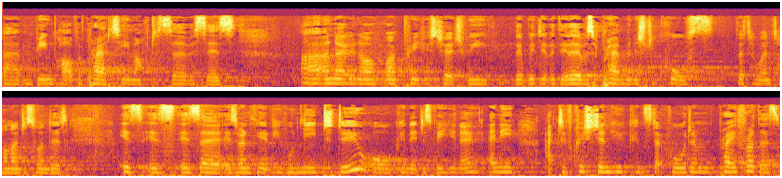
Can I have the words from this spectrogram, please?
um, being part of a prayer team after services? Uh, I know in our, my previous church we we did, there was a prayer ministry course that I went on. I just wondered, is, is, is, there, is there anything that people need to do, or can it just be, you know, any active Christian who can step forward and pray for others?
